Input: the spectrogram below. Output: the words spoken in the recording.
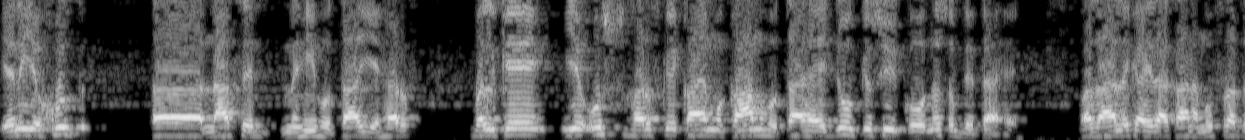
یعنی یہ خود ناصب نہیں ہوتا یہ حرف، بلکہ یہ اس حرف کے قائم مقام ہوتا ہے جو کسی کو نصب دیتا ہے۔ فضال کا ادا خانہ مفرت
